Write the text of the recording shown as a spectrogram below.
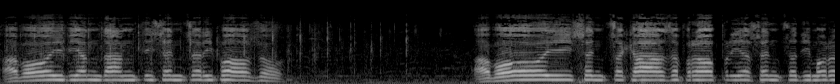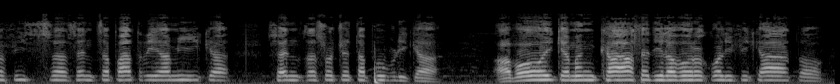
a voi viandanti senza riposo, a voi senza casa propria, senza dimora fissa, senza patria amica, senza società pubblica, a voi che mancate di lavoro qualificato,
